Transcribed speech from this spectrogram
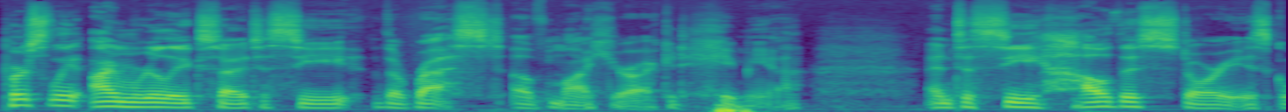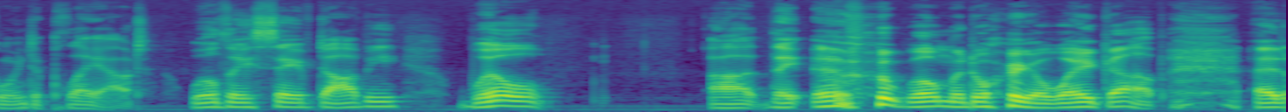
Personally, I'm really excited to see the rest of My Hero Academia and to see how this story is going to play out. Will they save Dabi? Will uh, they will Midoriya wake up and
